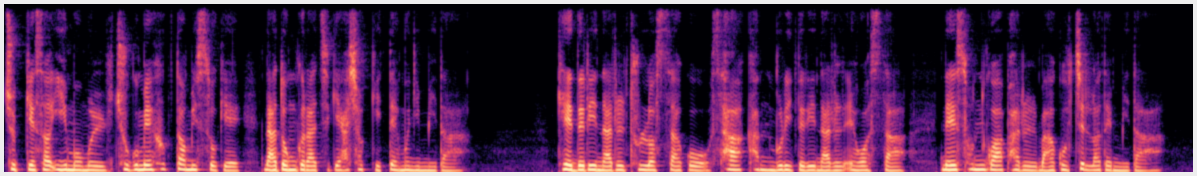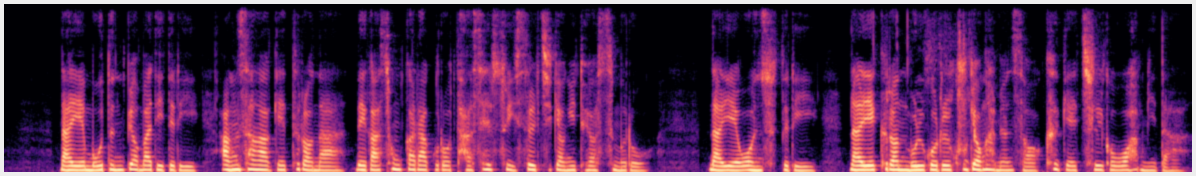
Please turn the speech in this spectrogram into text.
주께서 이 몸을 죽음의 흙더미 속에 나동그라지게 하셨기 때문입니다. 개들이 나를 둘러싸고 사악한 무리들이 나를 애워싸 내 손과 발을 마구 찔러댑니다. 나의 모든 뼈마디들이 앙상하게 드러나 내가 손가락으로 다 셀 수 있을 지경이 되었으므로 나의 원수들이 나의 그런 몰골을 구경하면서 크게 즐거워합니다.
